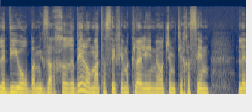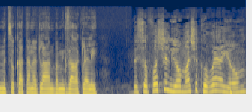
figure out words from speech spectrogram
לדיור במגזר החרדי, לעומת הסעיפים הכלליים מאוד שמתייחסים למצוקת הנדל"ן במגזר הכללי. בסופו של יום, מה שקורה היום,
